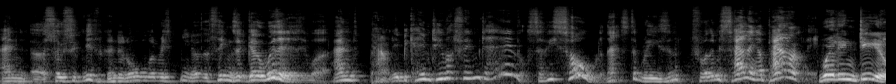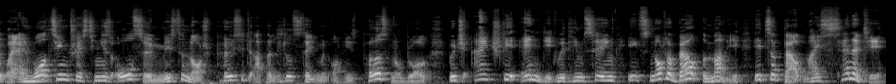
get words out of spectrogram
and uh, so significant and all the you know the things that go with it, as it were. And apparently it became too much for him to handle, so he sold, and that's the reason for them selling. Apparently. Well, indeed, and what's interesting is also Mr. Notch posted up a little statement on his personal blog, which actually ended with him saying, It's not about the money, it's about my sanity.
